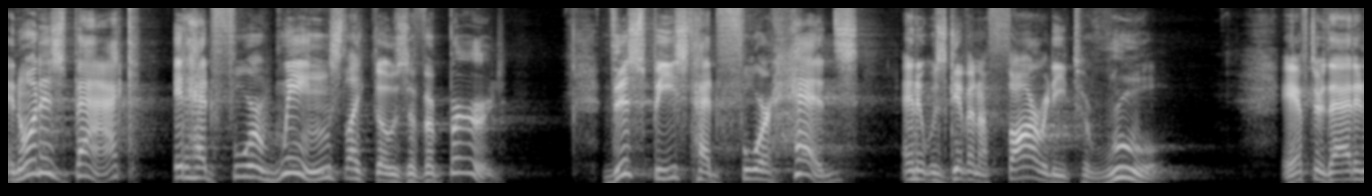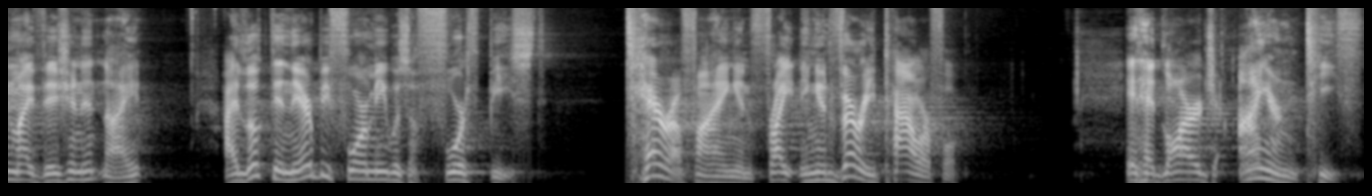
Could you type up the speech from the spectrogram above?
And on his back, it had four wings like those of a bird. This beast had four heads, and it was given authority to rule. After that, in my vision at night, I looked, and there before me was a fourth beast, terrifying and frightening and very powerful. It had large iron teeth.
